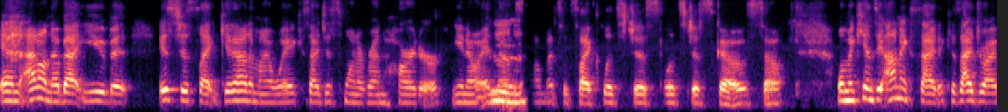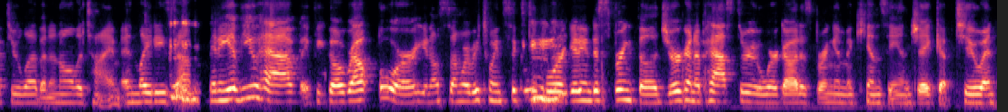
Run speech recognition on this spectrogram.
And I don't know about you, but it's just like, get out of my way because I just want to run harder, you know, in mm. those moments. It's like, let's just, let's just go. So, well, Makenzie, I'm excited because I drive through Lebanon all the time. And ladies, um, many of you have, if you go Route 4, you know, somewhere between 64 mm-hmm. getting to Springfield, you're going to pass through where God is bringing Makenzie and Jacob to and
